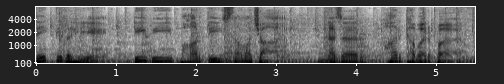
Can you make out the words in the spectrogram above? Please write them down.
देखते रहिए डीबी भारती समाचार नज़र हर खबर पर।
